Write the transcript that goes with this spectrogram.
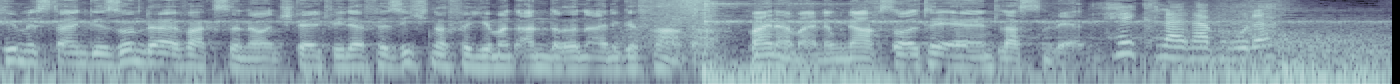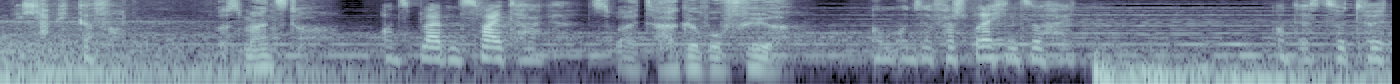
Tim ist ein gesunder Erwachsener und stellt weder für sich noch für jemand anderen eine Gefahr dar. Meiner Meinung nach sollte er entlassen werden. Hey, kleiner Bruder. Ich habe ihn gefunden. Was meinst du? Uns bleiben zwei Tage, Zwei Tage wofür? um unser Versprechen zu halten. Und es zu töten.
